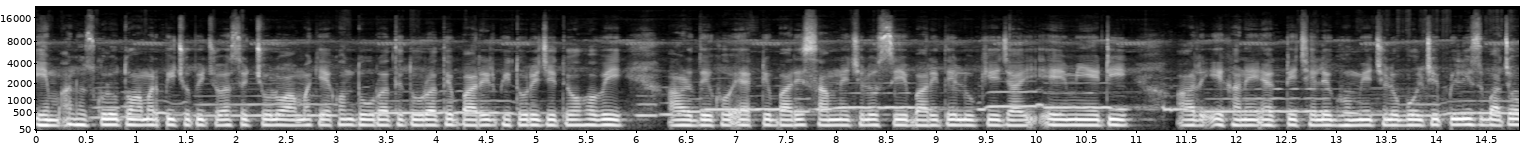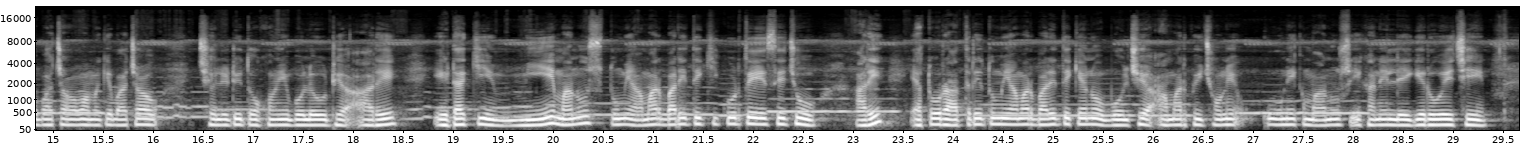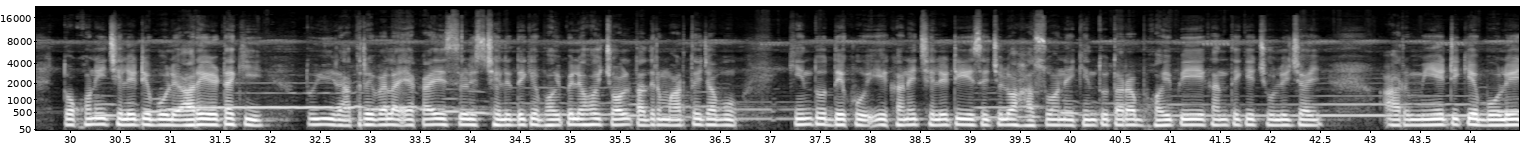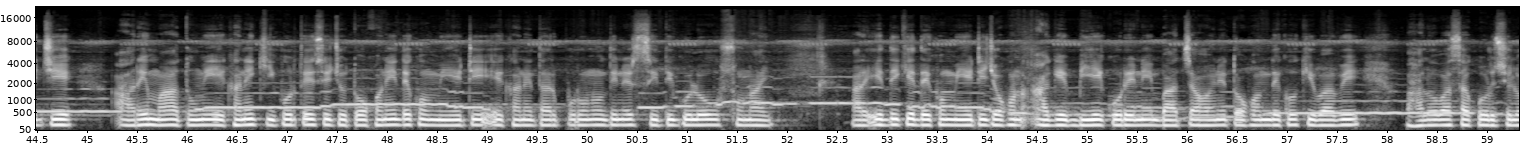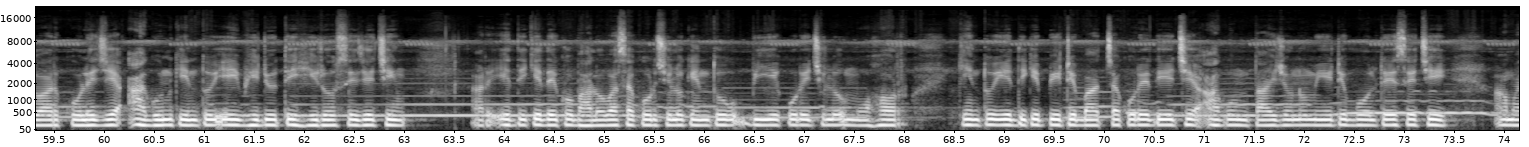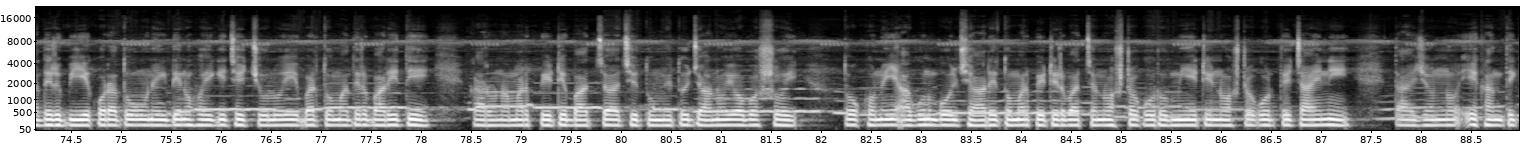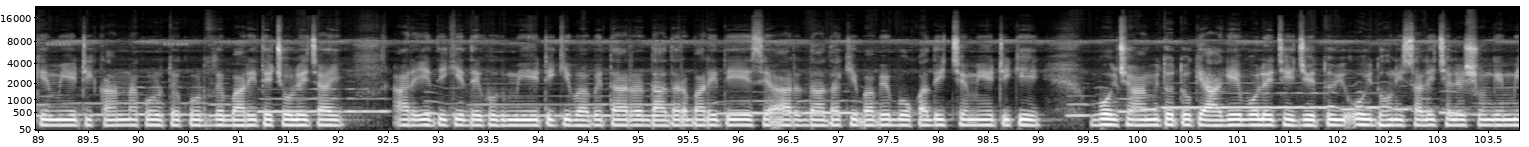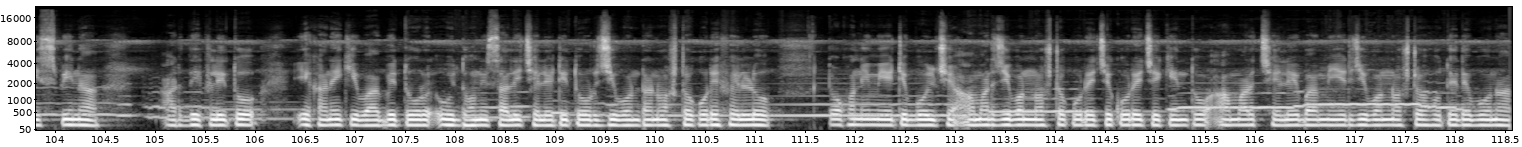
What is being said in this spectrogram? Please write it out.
এই মানুষগুলো তো আমার পিছু পিছু আসে চলো আমাকে এখন দৌড়াতে দৌড়াতে বাড়ির ভিতরে যেতে হবে। আর দেখো, একটি বাড়ির সামনে ছিল, সে বাড়িতে লুকিয়ে যায়। এই মেয়েটি আর এখানে একটি ছেলে ঘুমিয়েছিল, বলছে, প্লিজ বাঁচাও বাঁচাও, আমাকে বাঁচাও। ছেলেটি তখনই বলে ওঠে, আরে, এটা কি মেয়ে মানুষ? তুমি আমার বাড়িতে কি করতে এসেছ? আরে, এত রাত্রে তুমি আমার বাড়িতে কেন? বলছে, আমার পিছনে অনেক মানুষ এখানে লেগে রয়েছে। তখনই ছেলেটি বলে, আরে, এটা কি? তুই রাত্রেবেলা একাই ছেলে দেখে ভয় পেলে হয়, চল, তাদের মারতে যাব। কিন্তু দেখো, এখানে ছেলেটি এসেছিল হাসুয়ানে, কিন্তু তারা ভয় পেয়ে এখান থেকে চলে যায়। আর মেয়েটিকে বলে যে, আরে মা, তুমি এখানে কি করতে এসেছ? তখনই দেখো মেয়েটি এখানে তার পুরনো দিনের স্মৃতিগুলোও শোনায়। আর এদিকে দেখো মেয়েটি যখন আগে বিয়ে করেনি বাচ্চা হয়নি, তখন দেখো কীভাবে ভালোবাসা করছিল। আর কলেজে আগুন, কিন্তু এই ভিডিওতে হিরো সেজেছে। আর এদিকে দেখো ভালোবাসা করছিল কিন্তু বিয়ে করেছিল মোহর। কিন্তু এদিকে পেটে বাচ্চা করে দিয়েছে আগুন। তাই জন্য মেয়েটি বলতে এসেছে, আমাদের বিয়ে করা তো অনেক দিন হয়ে গেছে, চলো এবার তোমাদের বাড়িতে। কারণ আমার পেটে বাচ্চা আছে, তুমি তো জানোই অবশ্যই। তখনই আগুন বলছে, আরে, তোমার পেটের বাচ্চা নষ্ট করো, মেয়েটি নষ্ট করতে চায়নি। তাই জন্য এখান থেকে মেয়েটি কান্না করতে করতে বাড়িতে চলে যায়। আর এদিকে দেখুক মেয়েটি কীভাবে তার দাদার বাড়িতে এসে, আর দাদা কীভাবে বোকা দিচ্ছে মেয়েটিকে। বলছে, আমি তো তোকে আগেই বলেছি যে তুই ওই ধনীশালী ছেলের সঙ্গে মিশবি না। আর দেখলি তো, এখানে কীভাবে তোর ওই ধনীশালী ছেলেটি তোর জীবনটা নষ্ট করে ফেলল। তখনই মেয়েটি বলছে, আমার জীবন নষ্ট করেছে করেছে, কিন্তু আমার ছেলে বা মেয়ের জীবন নষ্ট হতে দেব না।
